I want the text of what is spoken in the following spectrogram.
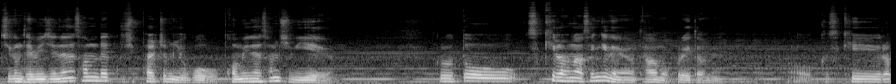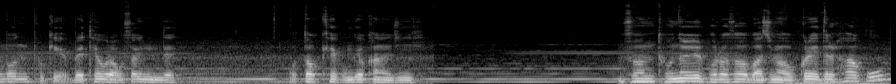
지금 데미지는 398.65 범위는 32예요. 그리고 또 스킬 하나 생기네요. 다음 업그레이드 하면 어, 그 스킬 한번 볼게요. 메테오라고 써있는데 어떻게 공격하는지 우선 돈을 벌어서 마지막 업그레이드를 하고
